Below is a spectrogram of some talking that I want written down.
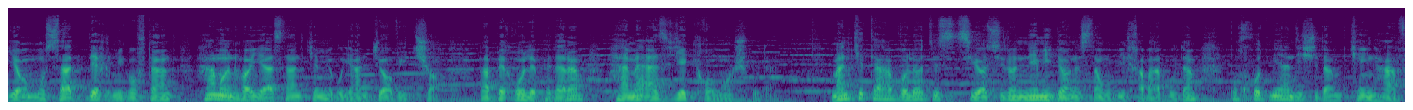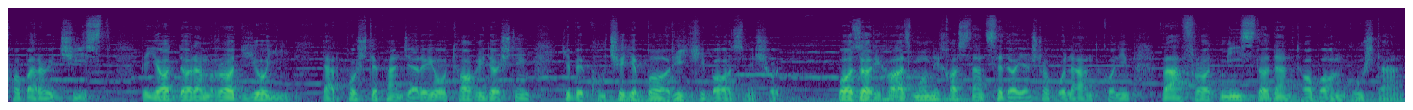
یا مصدق می‌گفتند همانهایی هستند که می‌گویند جاوید شاه. و به قول پدرم همه از یک قماش بودن. من که تحولات سیاسی را نمی‌دانستم و بیخبر بودم با خود میاندیشیدم که این حرفها برای چیست. به یاد دارم رادیویی در پشت پنجره اتاقی داشتیم که به کوچه باریکی باز می‌شد. بازاری ها از ما می‌خواستند صدایش را بلند کنیم و افراد می تا با آن گوش دهند.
